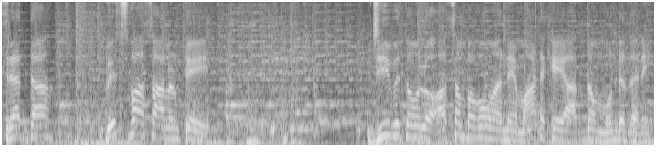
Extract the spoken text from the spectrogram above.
శ్రద్ధ విశ్వాసాలుంటే జీవితంలో అసంభవం అనే మాటకే అర్థం ఉండదని.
